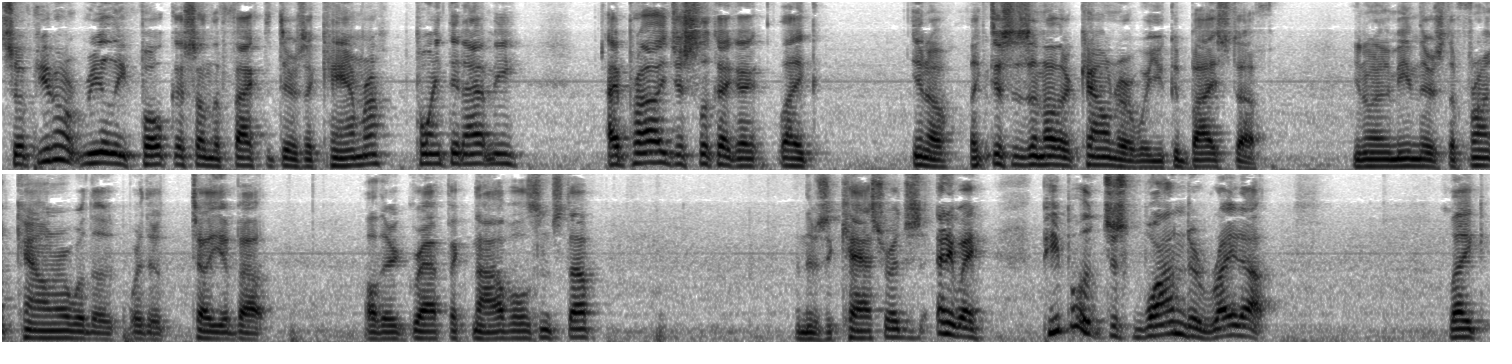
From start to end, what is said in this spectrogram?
so if you don't really focus on the fact that there's a camera pointed at me, I probably just look like a like, you know, like this is another counter where you could buy stuff. You know what I mean? There's the front counter where the where they'll tell you about all their graphic novels and stuff. And there's a cash register. Anyway, people just wander right up. Like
